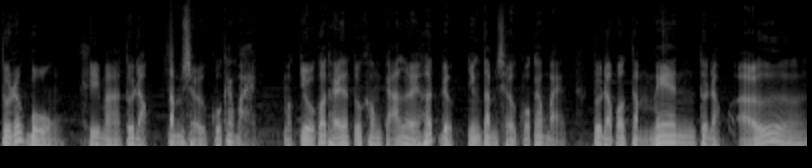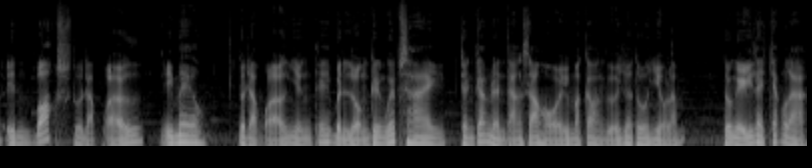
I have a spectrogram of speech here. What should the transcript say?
Tôi rất buồn khi mà tôi đọc tâm sự của các bạn. Mặc dù có thể là tôi không trả lời hết được những tâm sự của các bạn. Tôi đọc ở comment, tôi đọc ở inbox, tôi đọc ở email, tôi đọc ở những cái bình luận trên website, trên các nền tảng xã hội mà các bạn gửi cho tôi nhiều lắm. Tôi nghĩ là chắc là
